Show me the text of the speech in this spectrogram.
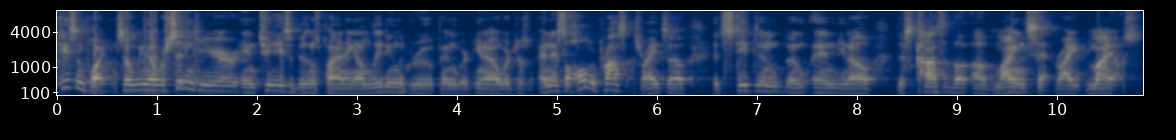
case in point. So, you know, we're sitting here in two days of business planning, and I'm leading the group, and we're, you know, we're just, and it's a whole new process, right? So, it's steeped in, in, in you know, this concept of, of mindset, right? Myos.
